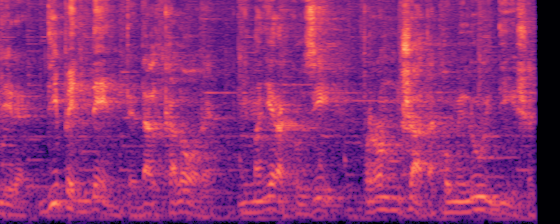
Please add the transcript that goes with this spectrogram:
dire, dipendente dal calore in maniera così pronunciata come lui dice,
